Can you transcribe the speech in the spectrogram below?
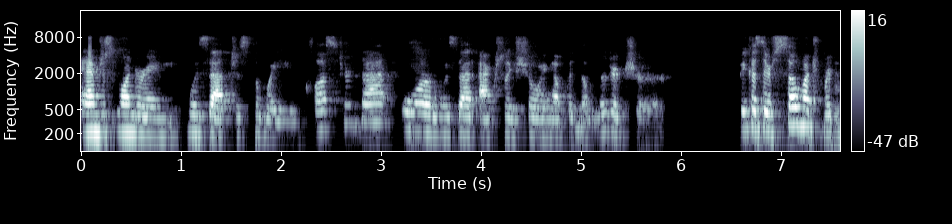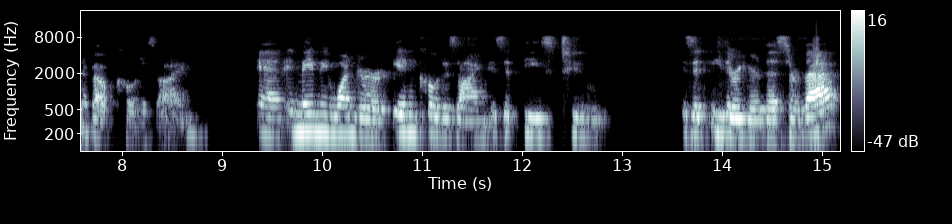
And I'm just wondering, was that just the way you clustered that, or was that actually showing up in the literature? Because there's so much written about co-design. And it made me wonder, in co-design, is it these two? Is it either you're this or that?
